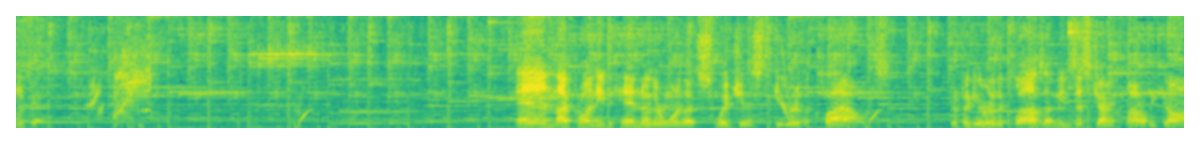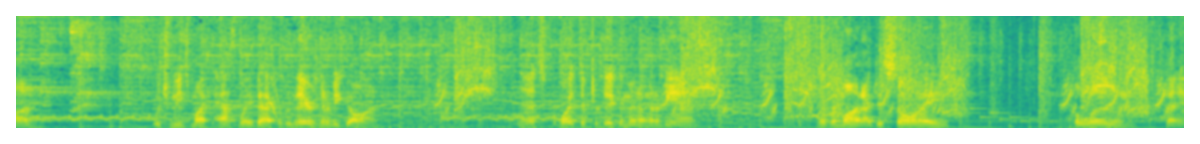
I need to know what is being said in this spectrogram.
Okay. And I probably need to hit another one of those switches to get rid of the clouds. But if I get rid of the clouds, that means this giant cloud will be gone. Which means my pathway back over there is going to be gone. That's quite the predicament I'm going to be in. Never mind, I just saw a balloon thing.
